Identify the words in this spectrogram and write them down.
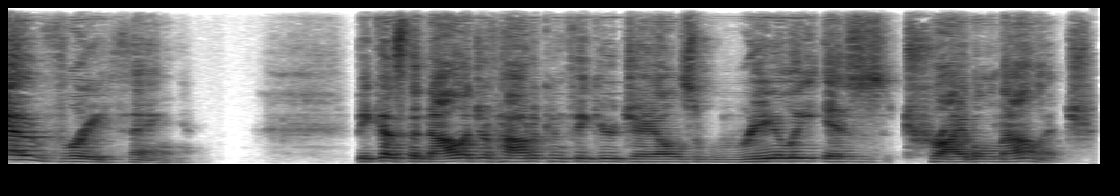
everything because the knowledge of how to configure jails really is tribal knowledge.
